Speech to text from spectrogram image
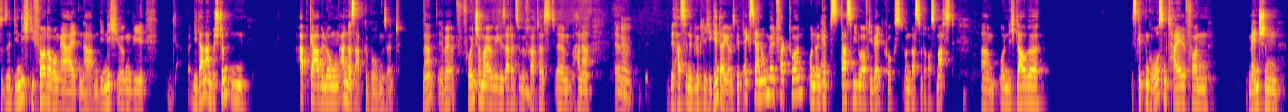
die nicht die Förderung erhalten haben, die nicht irgendwie, die dann an bestimmten Abgabelungen anders abgebogen sind. Na, ich habe ja vorhin schon mal irgendwie gesagt, als du gefragt hast, ähm, Hanna, ähm, mhm. hast du eine glückliche Kindheit gehabt? Es gibt externe Umweltfaktoren und dann ja. gibt es das, wie du auf die Welt guckst und was du daraus machst. Ähm, und ich glaube, es gibt einen großen Teil von Menschen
